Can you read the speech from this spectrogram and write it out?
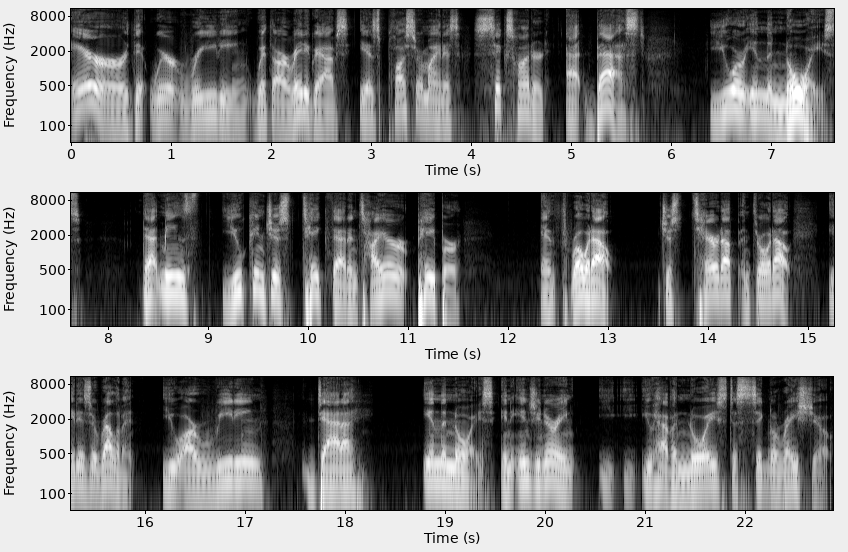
error that we're reading with our radiographs is plus or minus 600 at best, you are in the noise. That means you can just take that entire paper and throw it out. Just tear it up and throw it out. It is irrelevant. You are reading data in the noise. In engineering, you have a noise to signal ratio.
